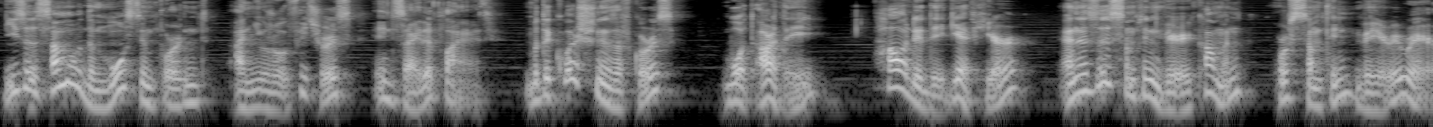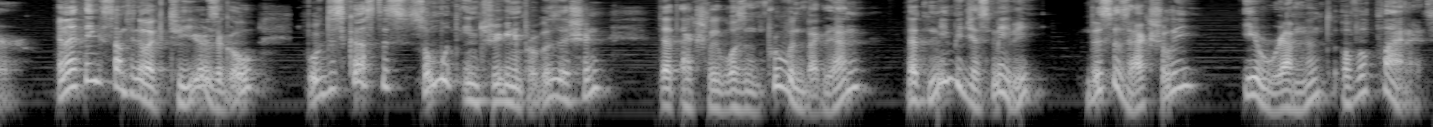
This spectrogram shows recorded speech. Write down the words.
these are some of the most important unusual features inside the planet. But the question is, of course, what are they? How did they get here? And is this something very common or something very rare? And I think something like two years ago, we've discussed this somewhat intriguing proposition that actually wasn't proven back then, that maybe, just maybe, this is actually a remnant of a planet.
